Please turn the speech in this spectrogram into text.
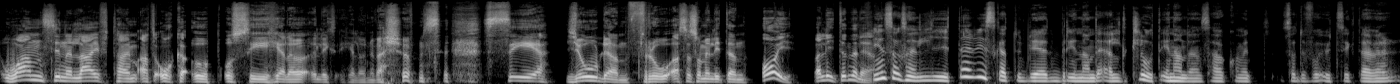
once in a lifetime, att åka upp och se hela, liksom, hela universum, se jorden från, alltså som en liten, oj, vad liten den Det är. finns också en liten risk att du blir ett brinnande eldklot innan du ens har kommit så att du får utsikt över...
